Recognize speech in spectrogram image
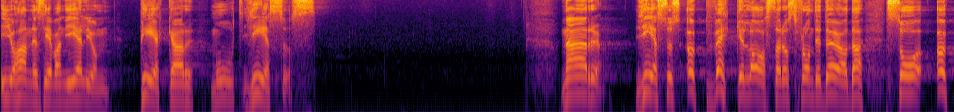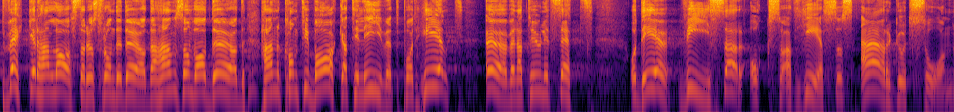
i Johannes evangelium pekar mot Jesus. När Jesus uppväcker Lazarus från de döda, så uppväcker han Lazarus från de döda. Han som var död, han kom tillbaka till livet på ett helt övernaturligt sätt. Och det visar också att Jesus är Guds son.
